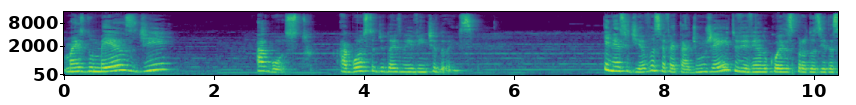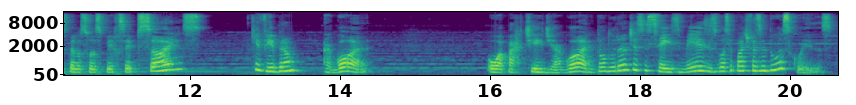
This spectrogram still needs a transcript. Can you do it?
mas do mês de agosto, agosto de 2022. E nesse dia você vai estar de um jeito, vivendo coisas produzidas pelas suas percepções que vibram agora ou a partir de agora. Então, durante esses seis meses, você pode fazer duas coisas.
